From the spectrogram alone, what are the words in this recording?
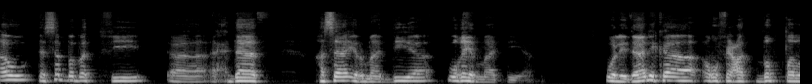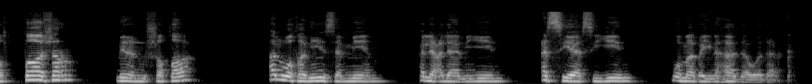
أو تسببت في آه، إحداث خسائر مادية وغير مادية. ولذلك رفعت ضد 13 من النشطاء الوطنيين سميهم الإعلاميين السياسيين وما بين هذا وذاك.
